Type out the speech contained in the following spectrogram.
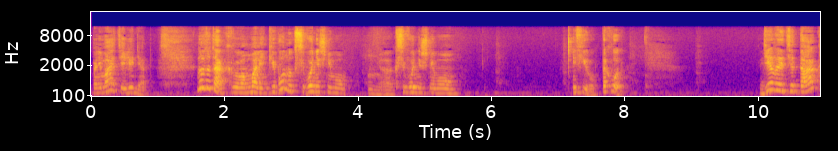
Понимаете или нет? Ну, это так, вам маленький бонус к сегодняшнему, э, к сегодняшнему эфиру. Так вот, делайте так,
